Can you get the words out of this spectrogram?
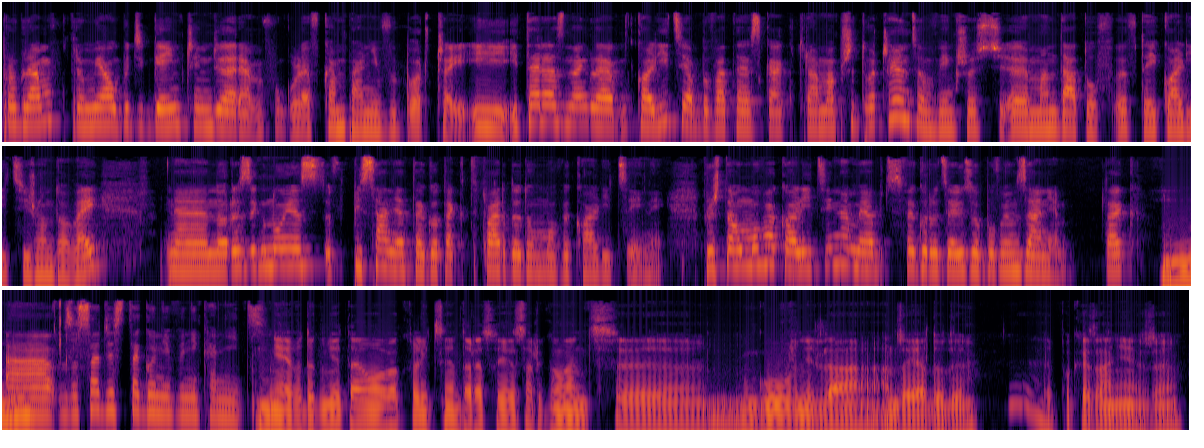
programów, który miał być game changerem w ogóle w kampanii wyborczej. I, I teraz nagle koalicja obywatelska, która ma przytłaczającą większość y, mandatów w tej koalicji rządowej, y, no rezygnuje z wpisania tego tak twardo do umowy koalicyjnej. Przecież ta umowa koalicyjna miała być swego rodzaju zobowiązaniem tak? Mm. A w zasadzie z tego nie wynika nic. Nie, według mnie ta umowa koalicyjna to raczej jest argument y, głównie dla Andrzeja Dudy pokazanie, że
